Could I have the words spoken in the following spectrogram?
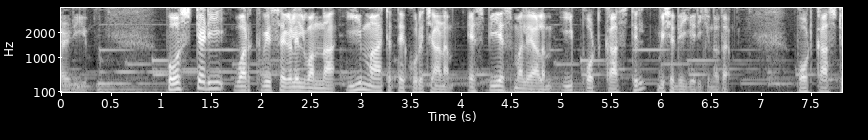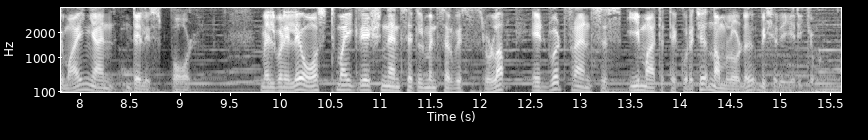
കഴിയും. പോസ്റ്റ് സ്റ്റഡി വർക്ക് വിസകളിൽ വന്ന ഈ മാറ്റത്തെക്കുറിച്ചാണ് എസ് ബി എസ് മലയാളം ഈ പോഡ്കാസ്റ്റിൽ വിശദീകരിക്കുന്നത്. പോഡ്കാസ്റ്റുമായി ഞാൻ ഡെലിസ് പോൾ. മെൽബണിലെ ഓസ്റ്റ് മൈഗ്രേഷൻ ആൻഡ് സെറ്റിൽമെന്റ് സർവീസസിലുള്ള എഡ്വേർഡ് ഫ്രാൻസിസ് ഈ മാറ്റത്തെക്കുറിച്ച് നമ്മളോട് വിശദീകരിക്കും.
